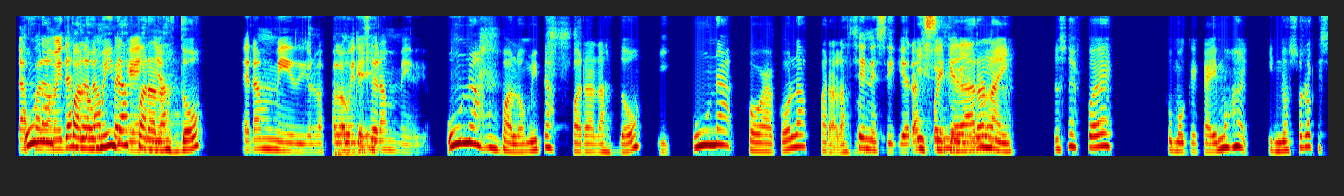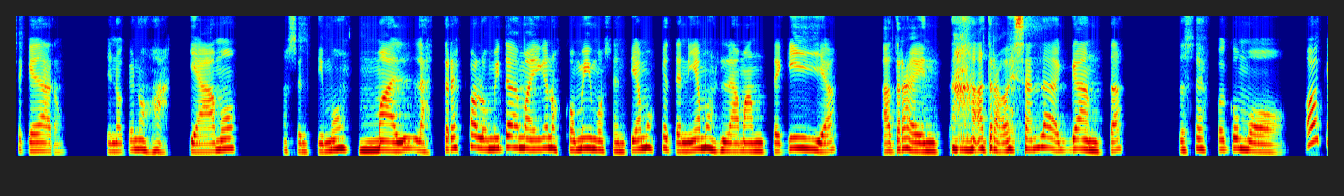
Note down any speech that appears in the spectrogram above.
Las unas palomitas no eran para las dos, Eran medium, las palomitas eran medium. unas palomitas para las dos y una Coca-Cola para las Sí, dos. ni siquiera y fue se quedaron ahí. Entonces fue como que caímos en- y no solo que se quedaron, sino que nos asqueamos, nos sentimos mal. Las tres palomitas de maíz que nos comimos, sentíamos que teníamos la mantequilla atravesar la garganta. Entonces fue como, ok,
